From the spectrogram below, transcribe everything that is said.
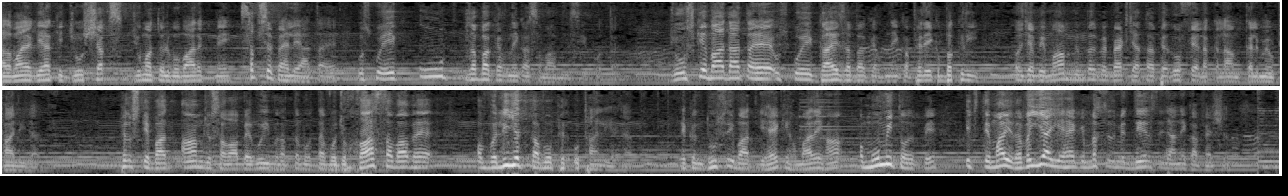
फरमाया गया कि जो शख्स जुमातुल मुबारक में सबसे पहले आता है, उसको एक ऊँट जबा करने का सवाब नसीब होता है। जो उसके बाद आता है, उसको एक गाय जबा करने का, फिर एक बकरी, और जब इमाम मेंबर पे बैठ जाता है, फिर रोफ़ कलाम कल में उठा ली जाती है। फिर उसके बाद आम जो सवाब है, वही मरतब होता है। वो जो खास सवाब है अवलीत का वो फिर उठा लिया जाता है। लेकिन दूसरी बात यह है कि हमारे यहाँ अमूमी तौर पर इज्तमाही रवैया यह है कि मस्जिद में देर से जाने का फ़ैशन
